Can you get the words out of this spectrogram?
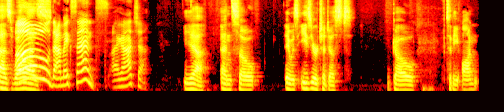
as well oh as Oh, that makes sense i gotcha yeah and so it was easier to just go to the on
